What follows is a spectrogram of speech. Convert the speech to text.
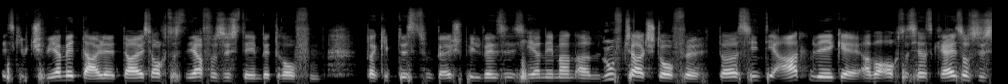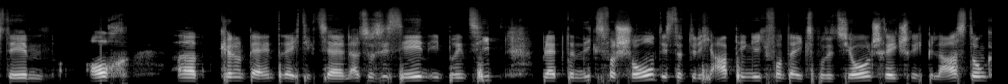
Es gibt Schwermetalle, da ist auch das Nervensystem betroffen. Da gibt es zum Beispiel, wenn Sie es hernehmen, Luftschadstoffe, da sind die Atemwege, aber auch das Herz-Kreislauf-System auch äh, können beeinträchtigt sein. Also Sie sehen, im Prinzip bleibt da nichts verschont, ist natürlich abhängig von der Exposition, Schrägstrich Belastung,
